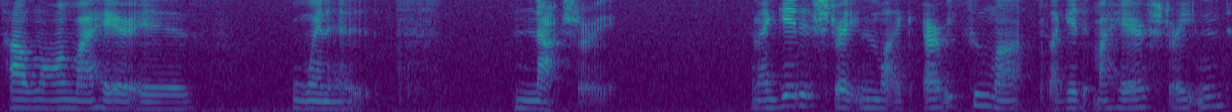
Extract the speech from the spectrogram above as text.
how long my hair is when it's not straight. And I get it straightened like every two months. I get it, my hair straightened,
